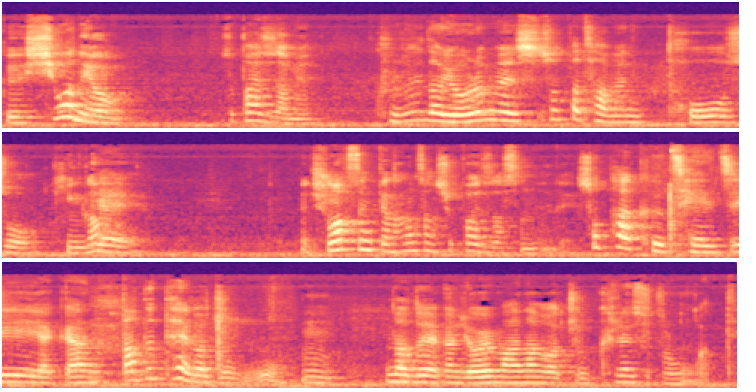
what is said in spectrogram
그 시원해요 소파에서 자면 그래? 나 여름에 소파 자면 더워서. 긴가? 이게 중학생 때는 항상 소파에서 잤었는데 소파 그 재질 약간 따뜻해가지고 응. 나도 약간 열 많아가지고 그래서 그런 것 같아.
